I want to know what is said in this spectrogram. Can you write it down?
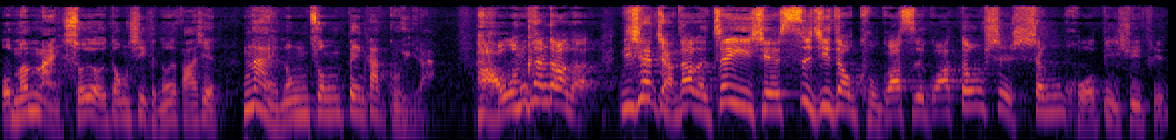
我们买所有的东西可能会发现奶农中变个鬼了。好，我们看到了，你现在讲到的这一些四季豆、苦瓜、丝瓜，都是生活必需品，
